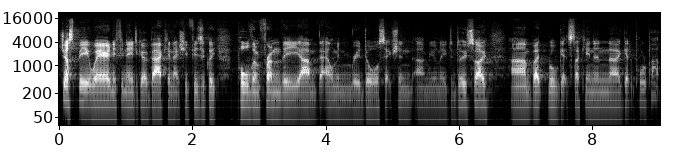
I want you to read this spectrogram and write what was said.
just be aware, and if you need to go back and actually physically pull them from the, um, the aluminium rear door section, um, you'll need to do so. Um, but we'll get stuck in and uh, get it pulled apart.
